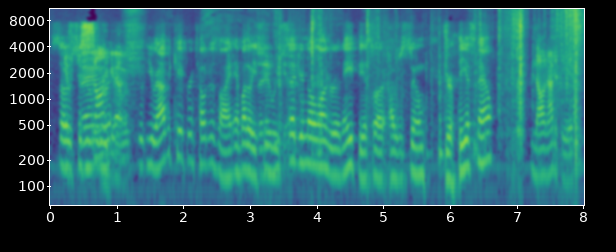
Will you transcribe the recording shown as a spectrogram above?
so, if so sun, you, you, advocate for intelligent design, and by the way, so you said you're no longer an atheist, so I, I would assume you're a theist now. No, not a theist.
